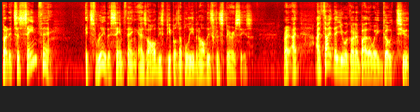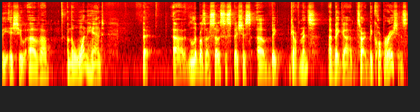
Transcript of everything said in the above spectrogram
But it's the same thing. It's really the same thing as all these people that believe in all these conspiracies right? I, I thought that you were going to, by the way, go to the issue of, uh, on the one hand, that uh, liberals are so suspicious of big governments, uh, big, uh, sorry, big corporations,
